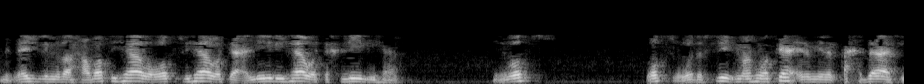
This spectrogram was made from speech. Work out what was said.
من أجل ملاحظتها ووصفها وتعليلها وتحليلها. يعني وصف وصف وتفسير ما هو كائن من الأحداث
